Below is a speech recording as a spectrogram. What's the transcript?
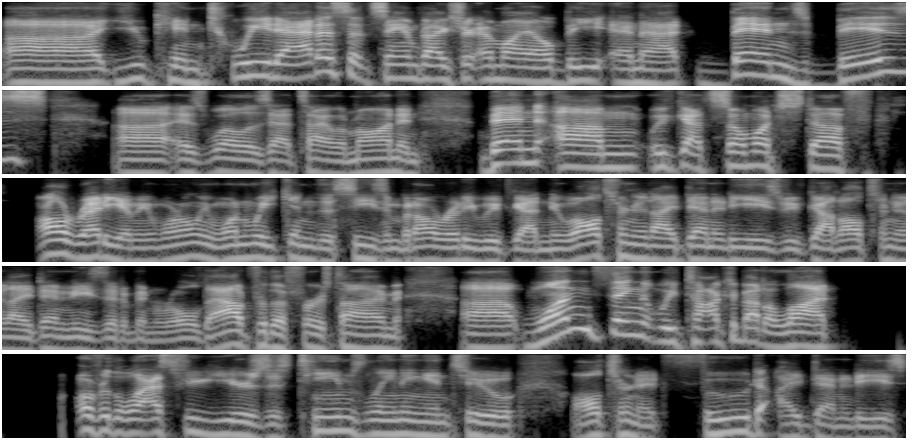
Uh, you can tweet at us at Sam Dykstra MILB and at Ben's Biz, uh, as well as at Tyler Maun. And Ben, um, we've got so much stuff already. I mean, we're only one week into the season, but already we've got new alternate identities. We've got alternate identities that have been rolled out for the first time. Uh, one thing that we talked about a lot over the last few years is teams leaning into alternate food identities.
